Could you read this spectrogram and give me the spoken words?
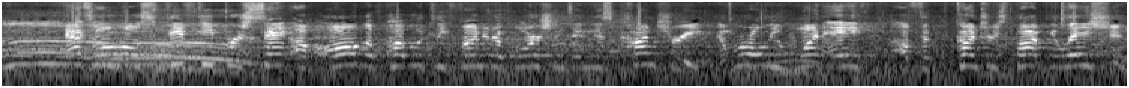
That's almost 50% of all the publicly funded abortions in this country, and we're only one-eighth of the country's population.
